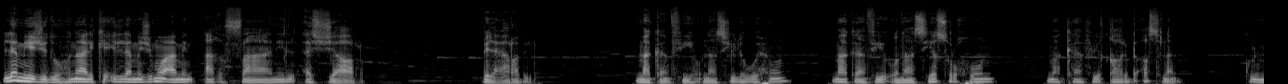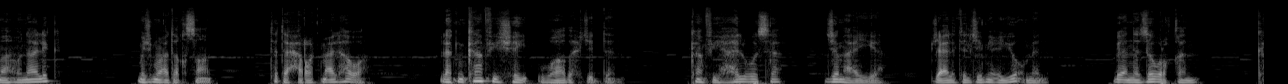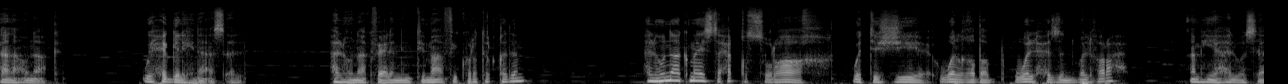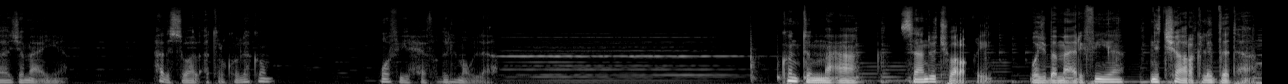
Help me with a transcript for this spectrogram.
لم يجدوا هنالك إلا مجموعة من أغصان الأشجار. بالعربي. ما كان فيه أناس يلوحون ما كان فيه أناس يصرخون ما كان فيه قارب أصلا. كل ما هنالك مجموعة أغصان تتحرك مع الهواء. لكن كان في شيء واضح جدا. كان في هلوسة جماعية جعلت الجميع يؤمن بأن زورقا كان هناك. ويحق لي هنا أسأل هل هناك فعلا انتماء في كرة القدم؟ هل هناك ما يستحق الصراخ والتشجيع والغضب والحزن والفرح؟ أم هي هلوسة جماعية؟ هذا السؤال أتركه لكم وفي حفظ المولى كنتم مع ساندويتش ورقي وجبة معرفية نتشارك لذتها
